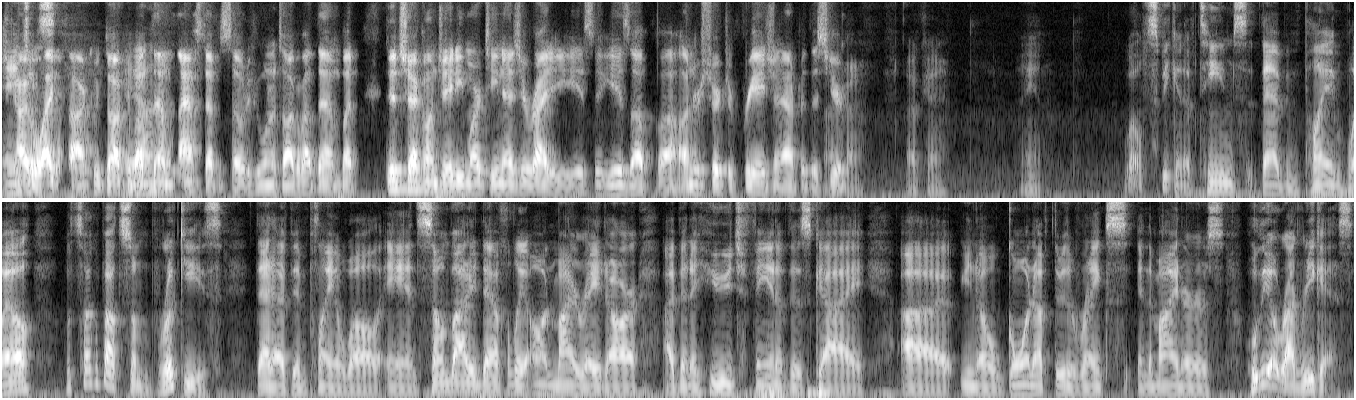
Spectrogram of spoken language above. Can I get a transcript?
Chicago White Sox. We talked yeah. about them last episode. If you want to talk about them, but did check on JD Martinez. You're right. He is he is up uh, unrestricted free agent after this year. Okay. Okay. Man. Well, speaking of teams that have been playing well, let's talk about some rookies that have been playing well. And somebody definitely on my radar. I've been a huge fan of this guy. Uh, you know, going up through the ranks in the minors Julio Rodriguez.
